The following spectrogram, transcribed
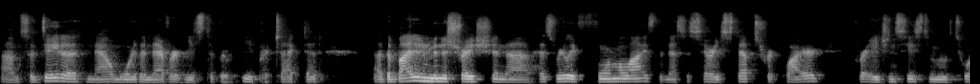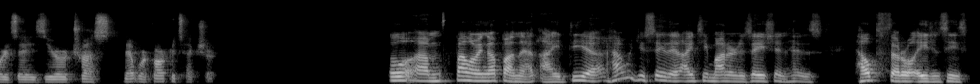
Um, so data now more than ever needs to be protected. Uh, the biden administration uh, has really formalized the necessary steps required for agencies to move towards a zero trust network architecture. Well um, following up on that idea how would you say that IT modernization has helped federal agencies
